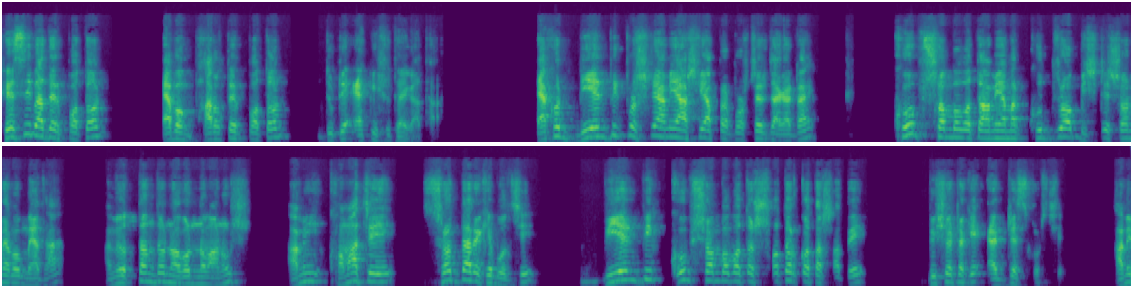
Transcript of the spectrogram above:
ফেসিবাদের পতন এবং ভারতের পতন দুটো একই সুতায় গাথা। এখন বিএনপির প্রশ্নে আমি আসি আপনার প্রশ্নের জায়গাটায়। খুব সম্ভবত আমি আমার ক্ষুদ্র বিশ্লেষণ এবং মেধা, আমি অত্যন্ত নগণ্য মানুষ। আমি ক্ষমা চেয়ে শ্রদ্ধা রেখে বলছি, বিএনপি খুব সম্ভবত সতর্কতার সাথে বিষয়টাকে অ্যাড্রেস করছে। আমি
